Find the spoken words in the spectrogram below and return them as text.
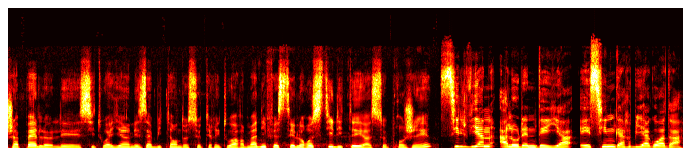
J'appelle les citoyens, les habitants de ce territoire à manifester leur hostilité à ce projet. Silvian Aloren deia ezin garbiagoa da.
